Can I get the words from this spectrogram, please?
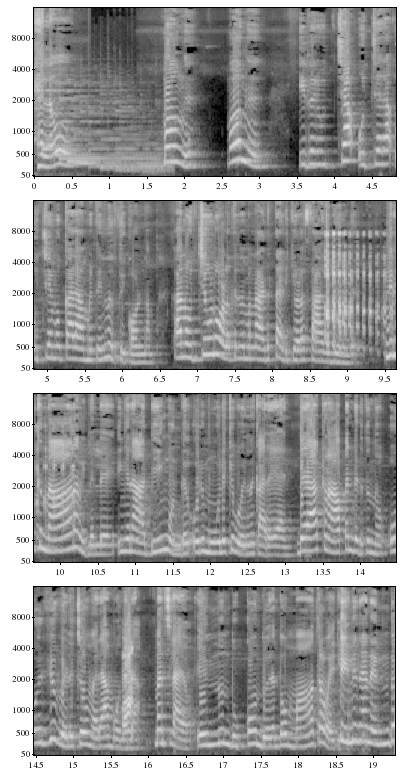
ഹലോ. മോങ് മോങ് ഇതൊരു ഉച്ച ഉച്ചര ഉച്ചമുക്കാലാകുമ്പോഴത്തേന് നിർത്തിക്കൊള്ളണം. കാരണം ഉച്ചയൂണ് കൊള്ളത്തില്ലെന്ന് പറഞ്ഞാൽ അടുത്ത അടിക്കുള്ള സാധ്യതയുണ്ട്. നിനക്ക് നാണമില്ലല്ലേ? ഇങ്ങനെ അടിയും കൊണ്ട് ഒരു മൂലയ്ക്ക് പോയിരുന്ന് കരയാൻ. ദേ ആ അടുത്ത് നിന്ന് ഒരു വെളിച്ചവും വരാൻ പോകുന്നില്ല. മനസ്സിലായോ? എന്നും ദുഃഖവും ദുരന്തവും മാത്രമായിരിക്കും. പിന്നെ ഞാൻ എന്തോ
